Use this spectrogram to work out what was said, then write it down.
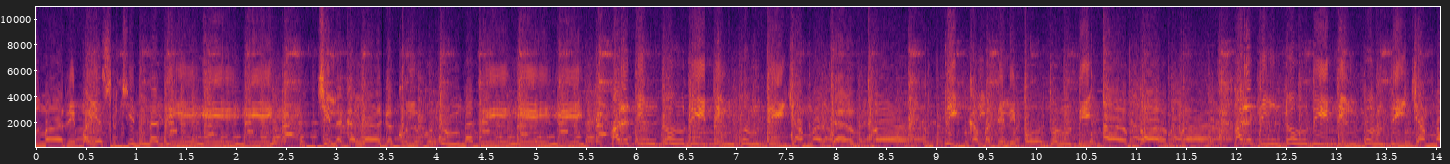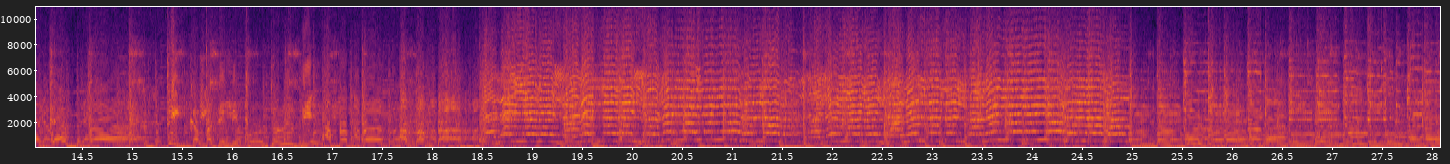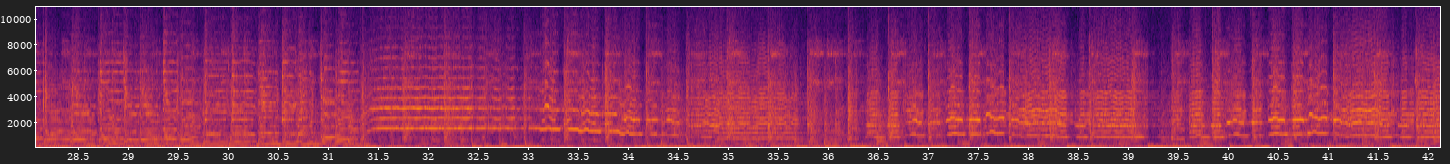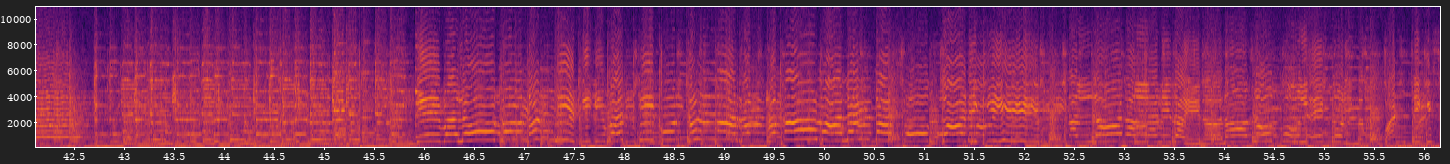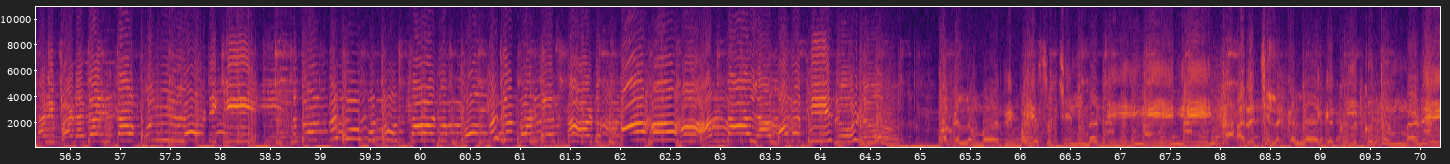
మారి వయసు చిన్నది చిలకలాగా కులుకుతున్నది అర తింటుంది తింటుంది యమదవ్వ తిక్క బదిలిపోతుంది అబ్బబ్బా అర తింటుంది తింటుంది యమదవ్వ తిక్క బదిలిపోతుంది అబ్బబ్బా అబ్బబ్బా పగల మరి వయసు చిన్నది. అర చిలకలాగా కులుకుతున్నది.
